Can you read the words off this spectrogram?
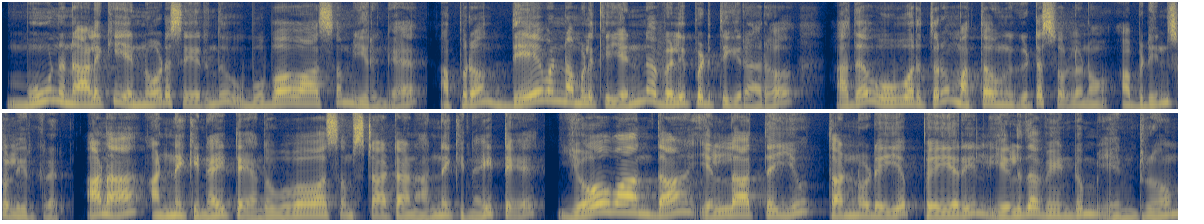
மூணு நாளைக்கு என்னோட சேர்ந்து உபவாசம் இருங்க அப்புறம் தேவன் நம்மளுக்கு என்ன வெளிப்படுத்துகிறாரோ அதை ஒவ்வொருத்தரும் மற்றவங்க கிட்ட சொல்லணும் அப்படின்னு சொல்லியிருக்கிறார். ஆனால் அன்னைக்கு நைட்டே அந்த உபவாசம் ஸ்டார்ட் ஆன அன்னைக்கு நைட்டே யோவான் தான் எல்லாத்தையும் தன்னுடைய பெயரில் எழுத வேண்டும் என்றும்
